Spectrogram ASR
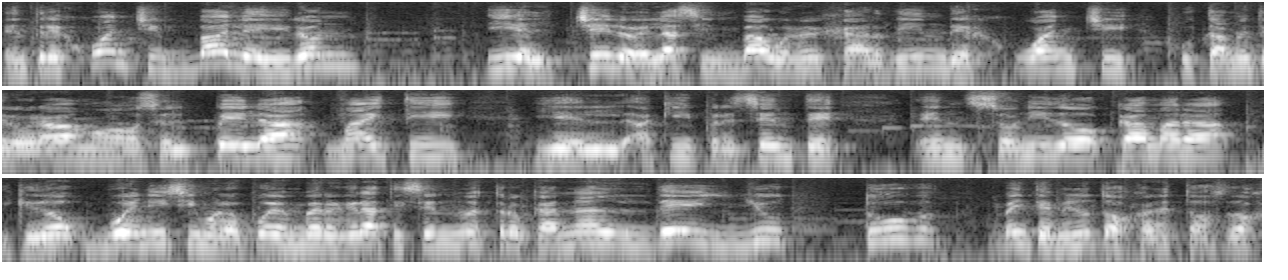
entre Juanchi Baleirón y el chelo de la Zimbabue en el jardín de Juanchi. Justamente lo grabamos el Pela, Mighty y el aquí presente en sonido cámara y quedó buenísimo. Lo pueden ver gratis en nuestro canal de YouTube. 20 minutos con estos dos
